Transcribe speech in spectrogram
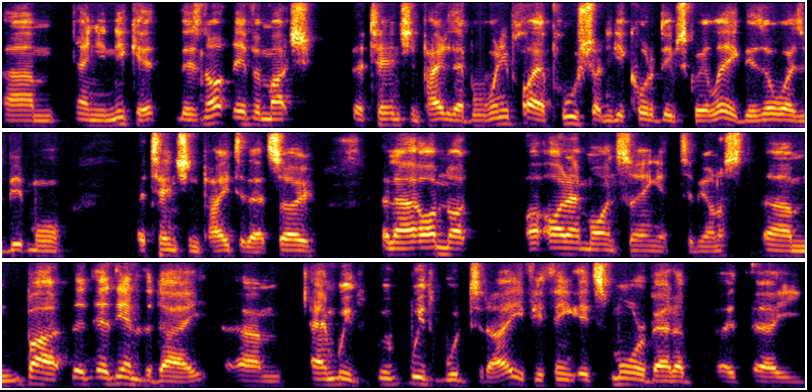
um, and you nick it, there's not ever much attention paid to that. But when you play a pull shot and you get caught a deep square leg, there's always a bit more attention paid to that. So, and I, I'm not. I don't mind seeing it, to be honest. Um, but at, the end of the day, um, and with with Wood today, if you think it's more about a, a, a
